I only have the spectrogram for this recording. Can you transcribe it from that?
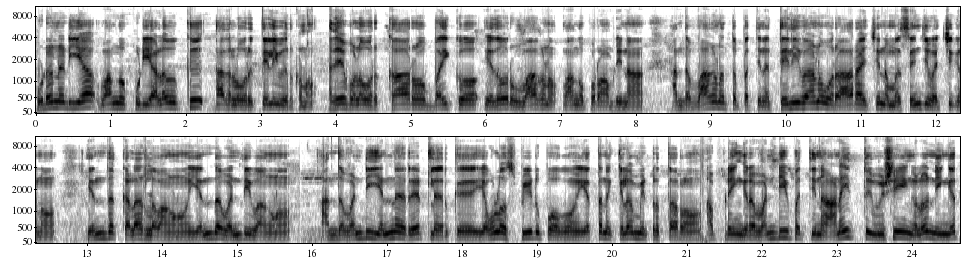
உடனடியாக வாங்கக்கூடிய அளவுக்கு அதில் ஒரு தெளிவு இருக்கணும். அதே போல் ஒரு காரோ பைக்கோ ஏதோ ஒரு வாகனம் வாங்க போகிறோம் அப்படின்னா அந்த வாகனத்தை பற்றின தெளிவான ஒரு ஆராய்ச்சி நம்ம செஞ்சு வச்சுக்கணும். எந்த கலரில் வாங்கணும் எந்த வண்டி வாங்கணும் அந்த வண்டி என்ன ரேட்டில் இருக்குது எவ்வளோ ஸ்பீடு போகும் எத்தனை கிலோமீட்டர் தரும் அப்படிங்கிற வண்டி பற்றின அனைத்து விஷயங்களும் நீங்கள்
